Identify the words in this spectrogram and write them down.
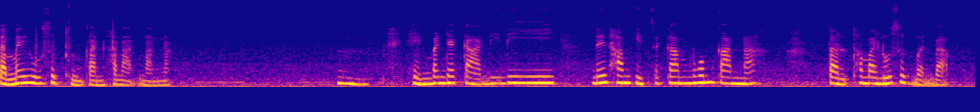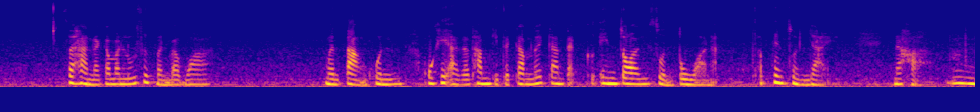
แต่ไม่รู้สึกถึงกันขนาดนั้นนะอืมเห็นบรรยากาศดีๆ ได้ทำกิจกรรมร่วมกันนะ แต่ทำไมรู้สึกเหมือนแบบ สถานการณ์มันรู้สึกเหมือนแบบว่า เหมือนต่างคน โอเค อาจจะทำกิจกรรมด้วยกันแต่คือเอนจอยส่วนตัวน่ะถ้าเป็นส่วนใหญ่นะคะ อืม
